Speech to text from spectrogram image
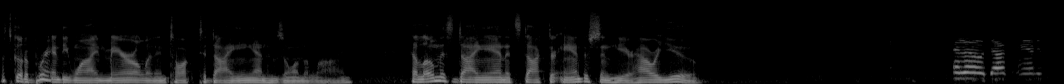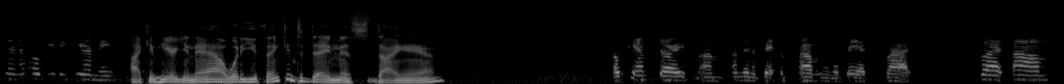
Let's go to Brandywine, Maryland, and talk to Diane, who's on the line. Hello, Miss Diane. It's Dr. Anderson here. How are you? Hello, Dr. Anderson. I hope you can hear me. I can hear you now. What are you thinking today, Miss Diane? Okay, I'm sorry. I'm, I'm in a bad, probably in a bad spot. But um,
